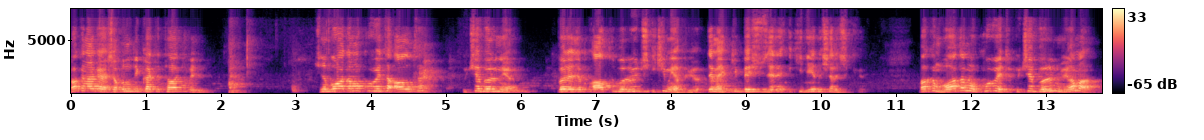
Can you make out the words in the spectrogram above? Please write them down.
Bakın arkadaşlar bunu dikkatle takip edin. Şimdi bu adamın kuvveti 6. 3'e bölünüyor. Bölelim 6 bölü 3 2 mi yapıyor? Demek ki 5 üzeri 2 diye dışarı çıkıyor. Bakın bu adamın kuvveti 3'e bölünmüyor ama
